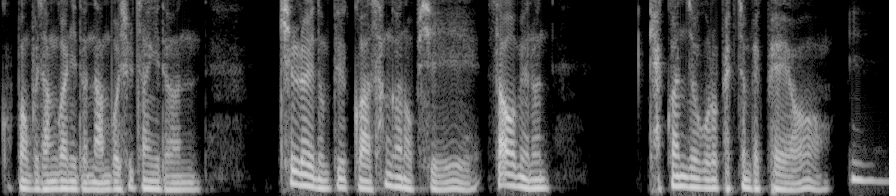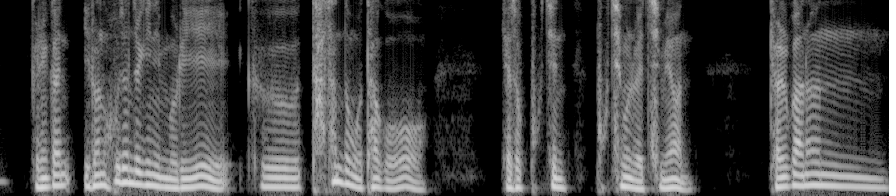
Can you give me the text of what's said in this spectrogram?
국방부 장관이든 안보실장이든 킬러의 눈빛과 상관없이 싸우면은 객관적으로 백전백패예요. 음. 그러니까 이런 호전적인 인물이 그 타산도 못하고 계속 북진, 북침을 외치면 결과는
